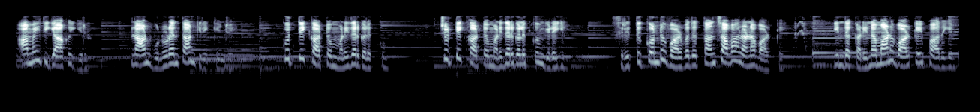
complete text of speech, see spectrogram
அமைதியாக இரு. நான் உன்னுடன் தான் இருக்கின்றேன். குத்தி காட்டும் மனிதர்களுக்கும் சுட்டி காட்டும் மனிதர்களுக்கும் இடையில் சிரித்துக்கொண்டு வாழ்வது தான் சவாலான வாழ்க்கை. இந்த கடினமான வாழ்க்கை பாதையில்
